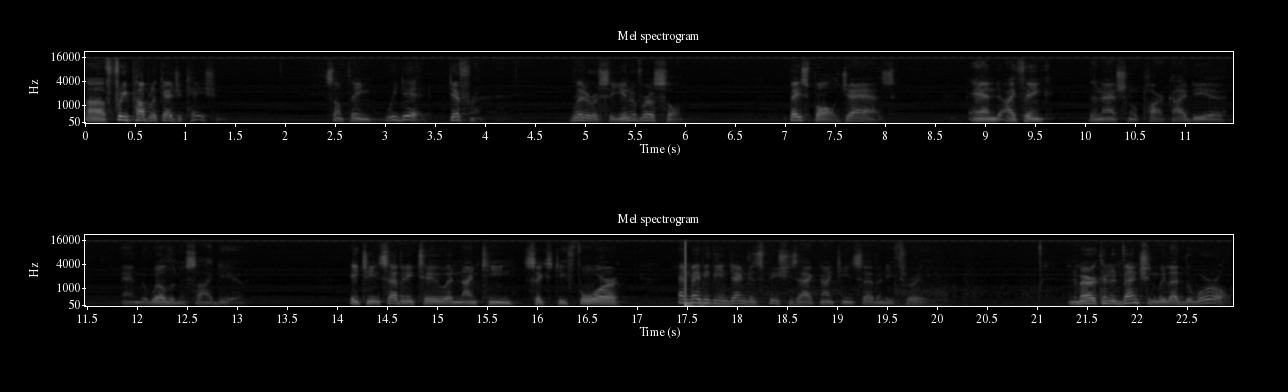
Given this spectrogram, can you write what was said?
Uh, free public education, something we did, different. Literacy, universal. Baseball, jazz, and I think the national park idea and the wilderness idea. 1872 and 1964, and maybe the Endangered Species Act 1973. An American invention, we led the world,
